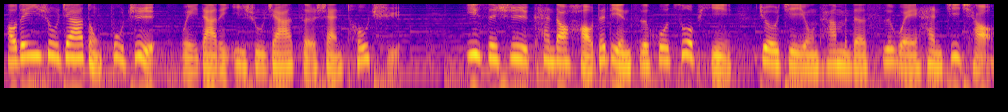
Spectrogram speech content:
好的艺术家懂复制，伟大的艺术家则善偷取。”意思是看到好的点子或作品，就借用他们的思维和技巧，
